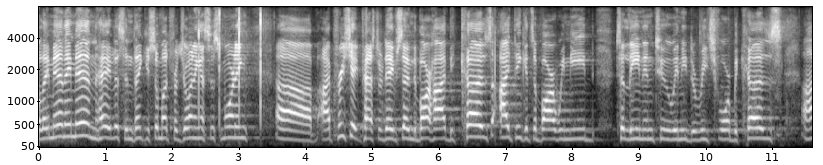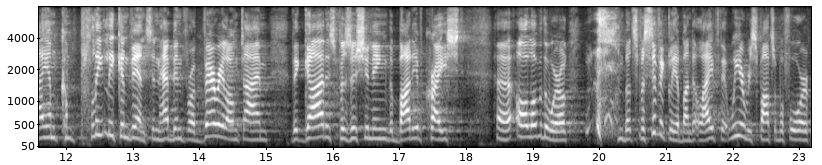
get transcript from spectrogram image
Well, amen, amen. Hey, listen, thank you so much for joining us this morning. Uh, I appreciate Pastor Dave setting the bar high because I think it's a bar we need to lean into, we need to reach for, because I am completely convinced and have been for a very long time that God is positioning the body of Christ uh, all over the world, but specifically Abundant Life, that we are responsible for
